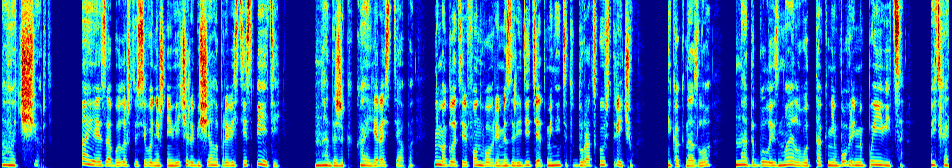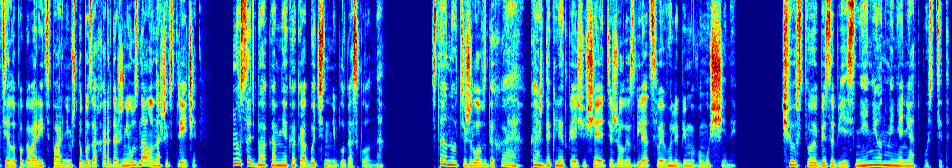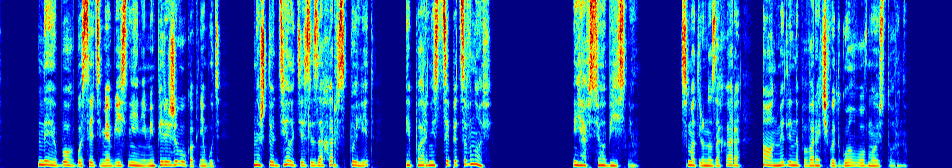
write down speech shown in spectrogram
Вот чёрт. А я и забыла, что сегодняшний вечер обещала провести с Петей. Надо же, какая я растяпа. Не могла телефон вовремя зарядить и отменить эту дурацкую встречу. И как назло, надо было Измайлову так не вовремя появиться. Ведь хотела поговорить с парнем, чтобы Захар даже не узнал о нашей встрече. Но судьба ко мне, как обычно, неблагосклонна. Стану, тяжело вздыхая, каждой клеткой ощущая тяжелый взгляд своего любимого мужчины. Чувствую, без объяснений он меня не отпустит. Да и бог бы с этими объяснениями, переживу как-нибудь. Но что делать, если Захар вспылит, и парни сцепятся вновь? Я все объясню. Смотрю на Захара, а он медленно поворачивает голову в мою сторону.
